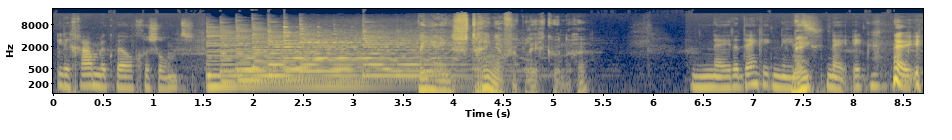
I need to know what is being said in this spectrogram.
lichamelijk wel gezond. Ben jij een strenge verpleegkundige? Nee, dat denk ik niet. Nee? Nee, ik, nee.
